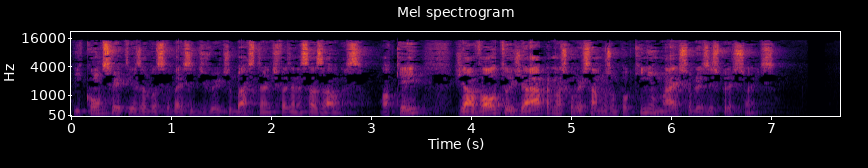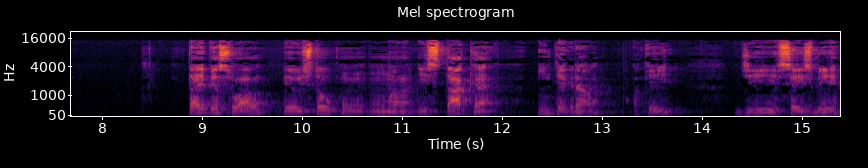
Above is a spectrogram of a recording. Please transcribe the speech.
e com certeza você vai se divertir bastante fazendo essas aulas, ok? Já volto já para nós conversarmos um pouquinho mais sobre as expressões. Tá aí pessoal, eu estou com uma estaca integral, ok? De 6B.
